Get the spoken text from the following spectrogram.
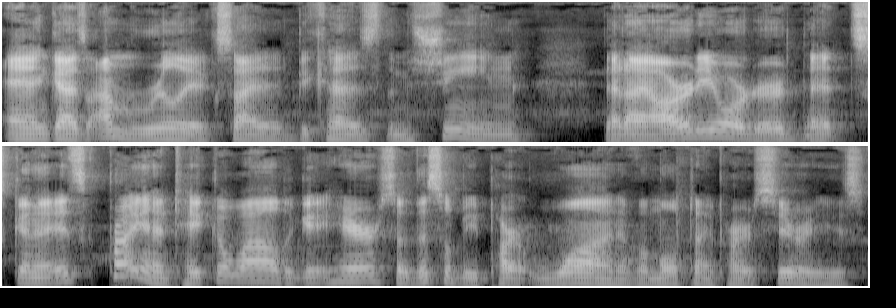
And guys, I'm really excited because the machine that I already ordered that's gonna it's probably gonna take a while to get here, so this will be part one of a multi-part series.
